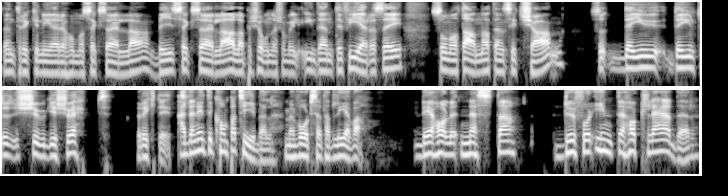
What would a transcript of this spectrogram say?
den trycker ner homosexuella, bisexuella, alla personer som vill identifiera sig som något annat än sitt kön. Så det är ju, det är ju inte 2021 riktigt. Nej, den är inte kompatibel med vårt sätt att leva. Det har nästa, du får inte ha kläder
